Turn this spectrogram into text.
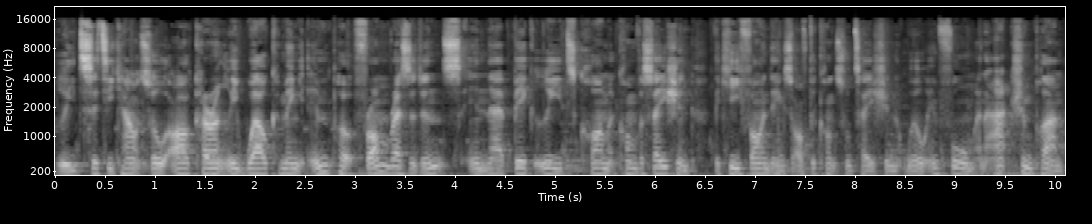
Leeds City Council are currently welcoming input from residents in their Big Leeds Climate Conversation. The key findings of the consultation will inform an action plan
